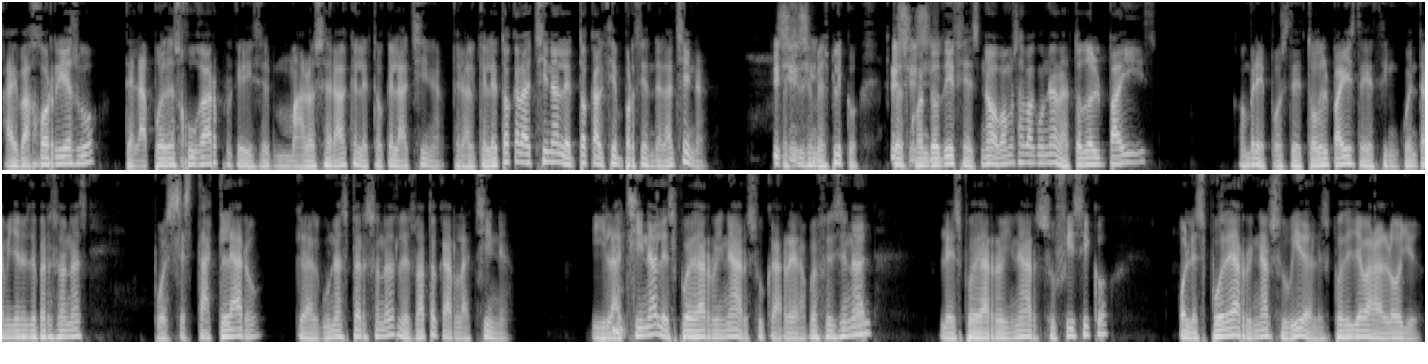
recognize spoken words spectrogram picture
hay bajo riesgo, te la puedes jugar porque dices, malo será que le toque la China, pero al que le toca la China le toca el 100% de la China. Sí, No sé sí, si sí. me explico. Entonces, cuando dices, no, vamos a vacunar a todo el país, hombre, pues de todo el país, de 50 millones de personas, pues está claro que a algunas personas les va a tocar la China. Y la Mm. China les puede arruinar su carrera profesional, les puede arruinar su físico, o les puede arruinar su vida, les puede llevar al hoyo.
